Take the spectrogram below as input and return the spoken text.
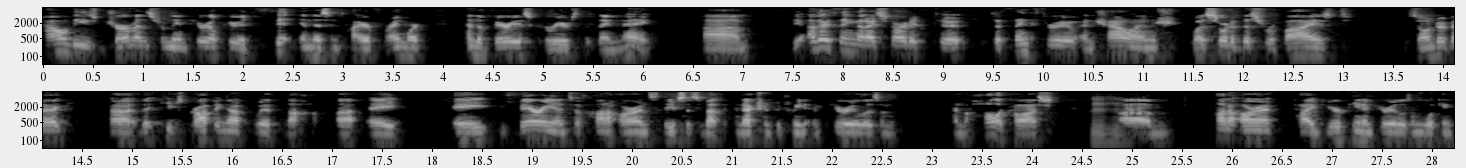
how these Germans from the imperial period fit in this entire framework and the various careers that they make. Um, the other thing that I started to, to think through and challenge was sort of this revised Sonderweg uh, that keeps cropping up with the, uh, a, a variant of Hannah Arendt's thesis about the connection between imperialism and the Holocaust. Mm-hmm. Um, Hannah Arendt tied European imperialism, looking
